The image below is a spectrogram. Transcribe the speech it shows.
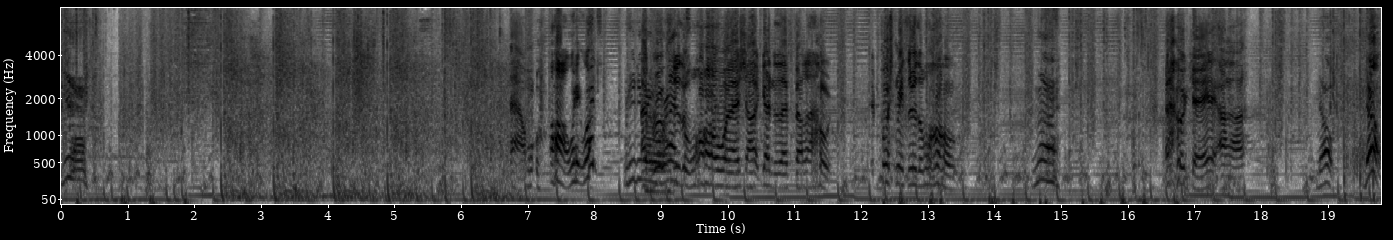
Yeah! Ow. Oh, wait, what? What did you do I broke were through the wall when I shotgunned and I fell out. It pushed me through the wall. Nah. Okay, uh... No. No!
